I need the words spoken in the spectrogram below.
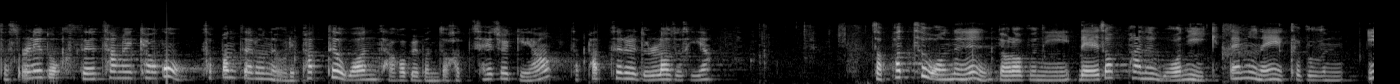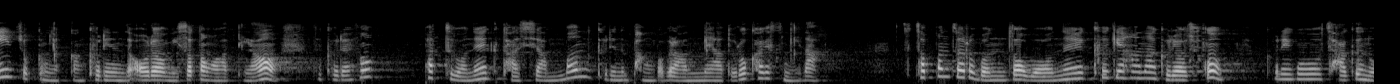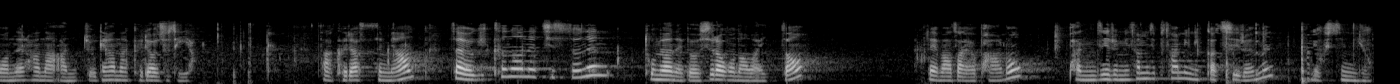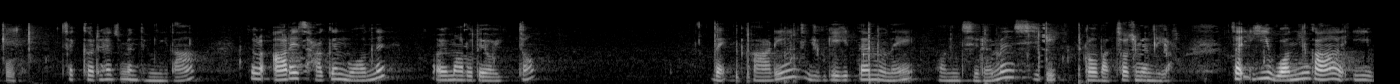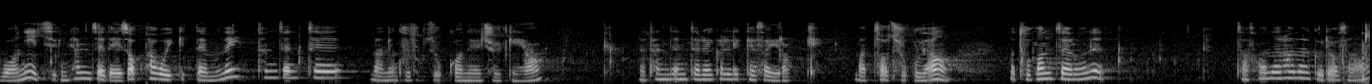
자, 솔리드웍스 창을 켜고 첫 번째로는 우리 파트 1 작업을 먼저 같이 해줄게요. 자, 파트를 눌러주세요. 자, 파트 1은 여러분이 내접하는 원이 있기 때문에 그 부분이 조금 약간 그리는데 어려움이 있었던 것 같아요. 자, 그래서 파트 1을 다시 한번 그리는 방법을 안내하도록 하겠습니다. 자, 첫 번째로 먼저 원을 크게 하나 그려주고 그리고 작은 원을 하나 안쪽에 하나 그려주세요. 자, 그렸으면 자, 여기 큰 원의 치수는 도면에 몇이라고 나와 있죠? 네, 맞아요. 바로 반지름이 33이니까 지름은 66으로 체크를 해주면 됩니다. 그리고 아래 작은 원은 얼마로 되어 있죠? 네, R이 6이기 때문에 원 지름은 12로 맞춰주면 돼요. 자, 이 원과 이 원이 지금 현재 내접하고 있기 때문에 탄젠트라는 구속 조건을 줄게요. 탄젠트를 클릭해서 이렇게 맞춰주고요. 두 번째로는 자, 선을 하나 그려서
